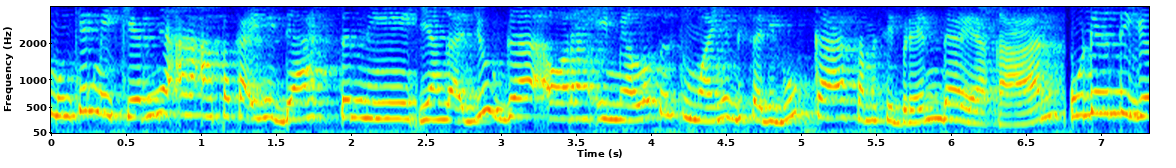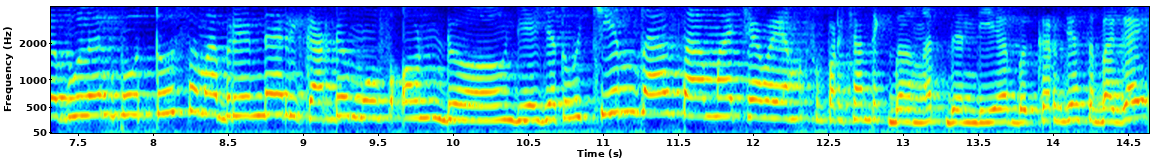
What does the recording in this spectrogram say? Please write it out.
mungkin mikirnya ah apakah ini destiny? Ya nggak juga. Orang email lo tuh semuanya bisa dibuka sama si Brenda ya kan? Udah tiga bulan putus sama Brenda, Ricardo move on dong. Dia jatuh cinta sama cewek yang super cantik banget dan dia bekerja sebagai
